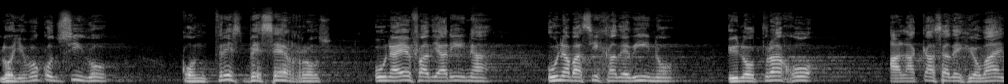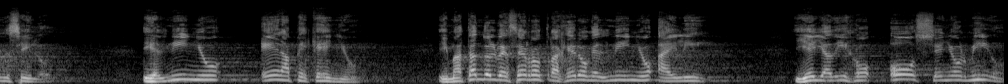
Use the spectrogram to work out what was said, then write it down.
lo llevó consigo con tres becerros, una efa de harina, una vasija de vino, y lo trajo a la casa de Jehová en Silo. Y el niño era pequeño. Y matando el becerro trajeron el niño a Elí. Y ella dijo, oh Señor mío,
